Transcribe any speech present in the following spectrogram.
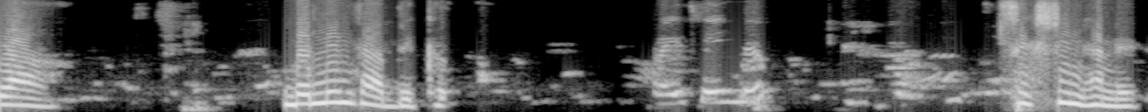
Yeah Berlin fabric sixteen hundred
